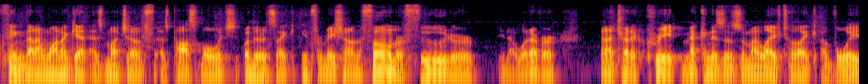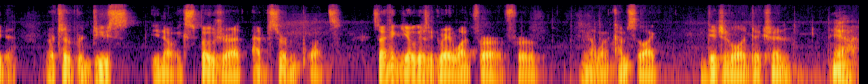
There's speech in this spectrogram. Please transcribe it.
thing that I want to get as much of as possible which whether it's like information on the phone or food or you know whatever and I try to create mechanisms in my life to like avoid or to reduce you know exposure at, at certain points. So I think yoga is a great one for for you know when it comes to like digital addiction. Yeah.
